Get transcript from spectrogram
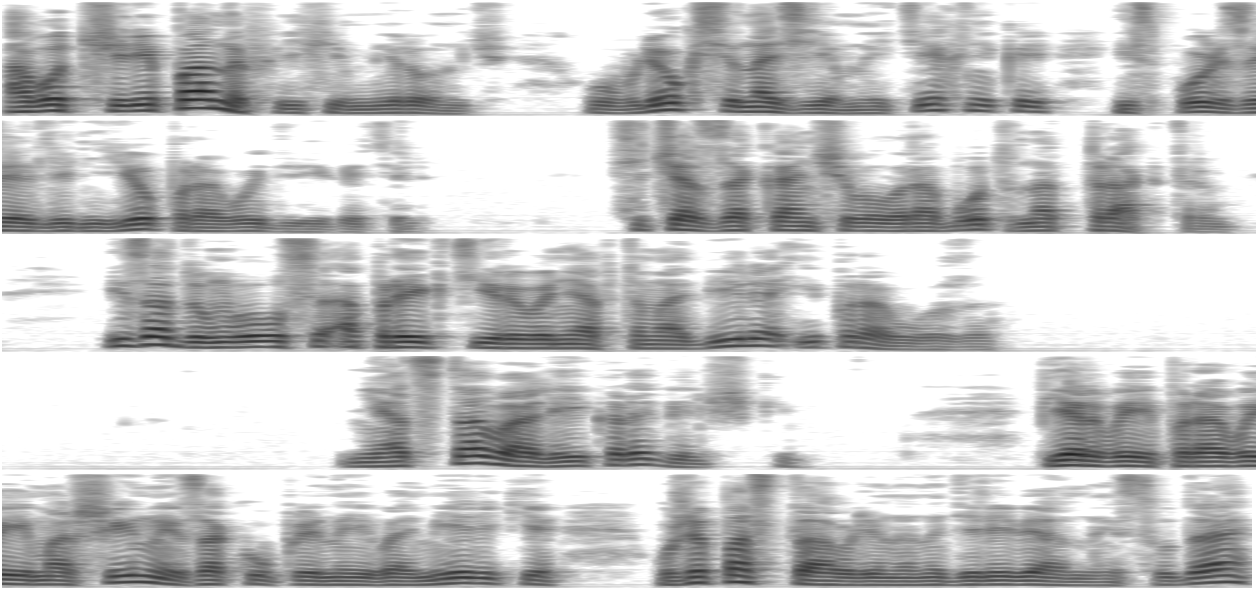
А вот Черепанов Ефим Миронович увлекся наземной техникой, используя для нее паровой двигатель. Сейчас заканчивал работу над трактором и задумывался о проектировании автомобиля и паровоза. Не отставали и корабельщики. Первые паровые машины, закупленные в Америке, уже поставлены на деревянные суда,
